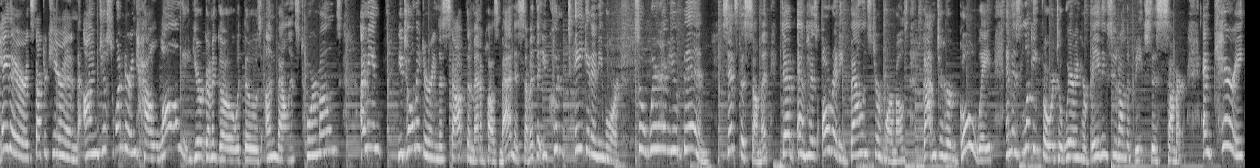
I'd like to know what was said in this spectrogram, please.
Hey there, it's Dr. Kyrin. I'm just wondering how long you're going to go with those unbalanced hormones. I mean, you told me during the Stop the Menopause Madness Summit that you couldn't take it anymore. So, where have you been? Since the summit, Deb M has already balanced her hormones, gotten to her goal weight, and is looking forward to wearing her bathing suit on the beach this summer. And Carrie,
